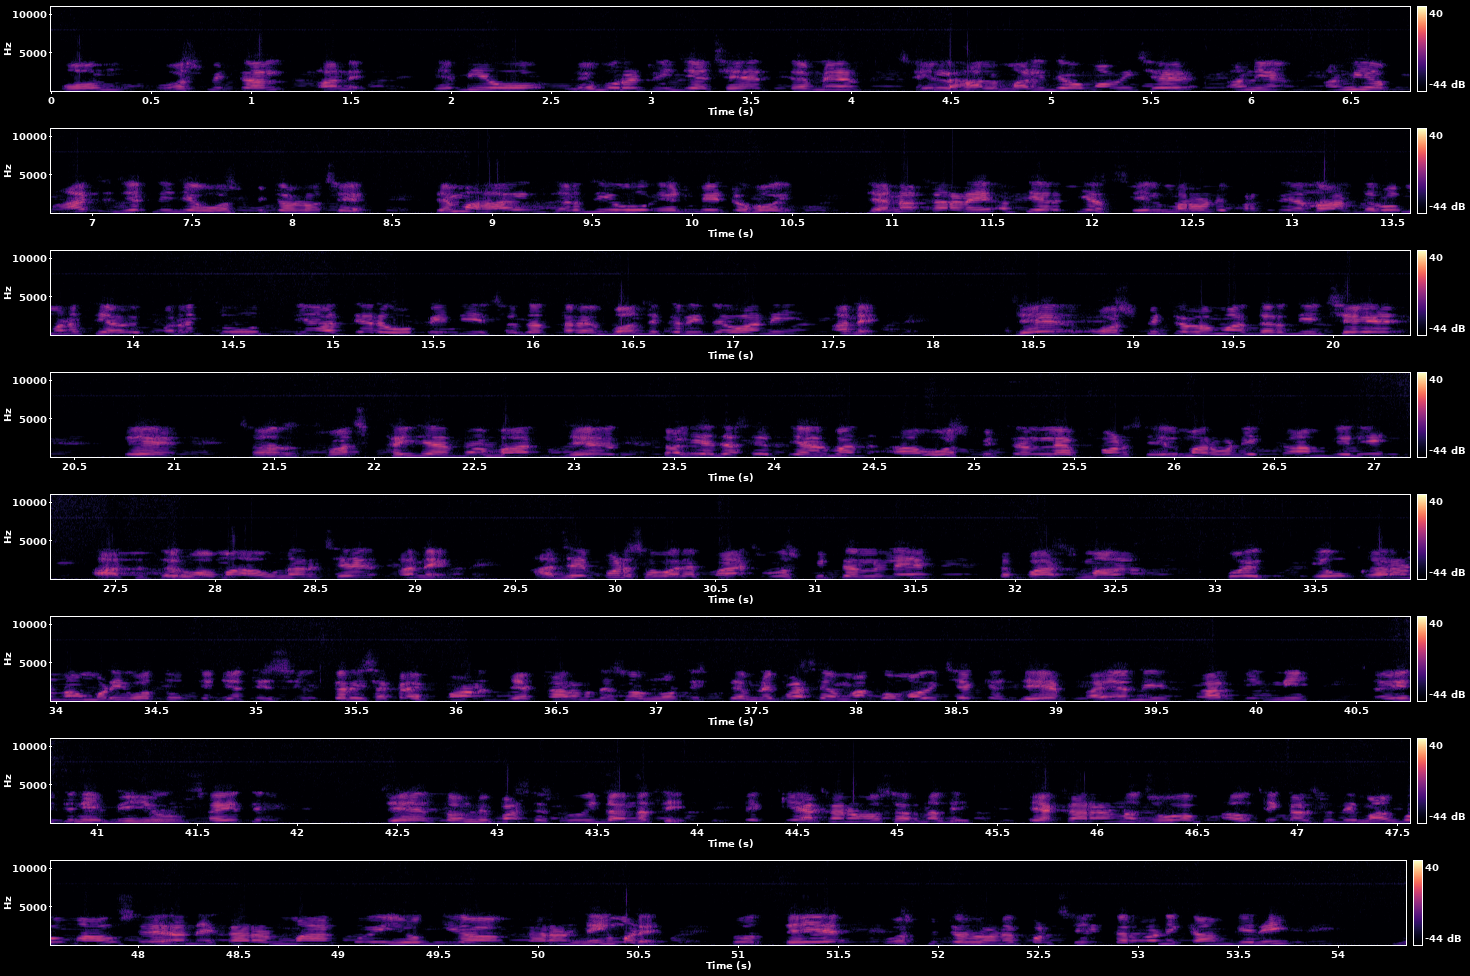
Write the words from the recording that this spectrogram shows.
ઓમ હોસ્પિટલ અને એબીઓ લેબોરેટરી જે છે, તેમને સીલ હાલ મારી દેવામાં આવી છે. અને અન્ય પાંચ જેટલી જે હોસ્પિટલો છે તેમાં હાલ દર્દીઓ એડમિટ હોય. જેના કારણે અત્યારે ત્યાં સીલ મારવાની પ્રક્રિયા બહાર ધરવામાં નથી આવી, પરંતુ ત્યાં અત્યારે ઓપીડી સદંતરે બંધ કરી દેવાની અને જે હોસ્પિટલોમાં દર્દી છે એ સ્વચ્છ થઈ જતા બાદ જે ચાલ્યા જશે ત્યારબાદ આ હોસ્પિટલને પણ સીલ મારવાની કામગીરી હાથ ધરવામાં આવનાર છે અને આજે પણ સવારે પાંચ હોસ્પિટલને તપાસમાં કોઈ એવું કારણ ન મળ્યું હતું કે જેથી સીલ કરી શકાય, પણ જે કારણ દેશો નોટિસ તેમની પાસે માંગવામાં આવી છે કે જે ફાયરની પાર્કિંગની સહિતની, બીયુ સહિત જે તેમની પાસે સુવિધા નથી, એ કયા કારણોસર નથી? એ કારણનો જવાબ આવતીકાલ સુધી માંગવામાં આવશે અને કારણમાં કોઈ યોગ્ય કારણ નહીં મળે, તો તે હોસ્પિટલોને પણ સીલ કરવાની કામગીરી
